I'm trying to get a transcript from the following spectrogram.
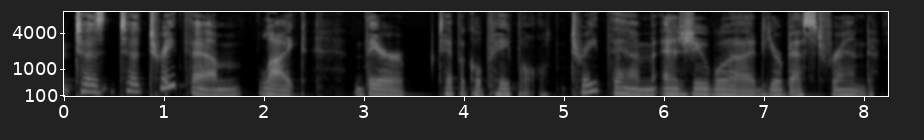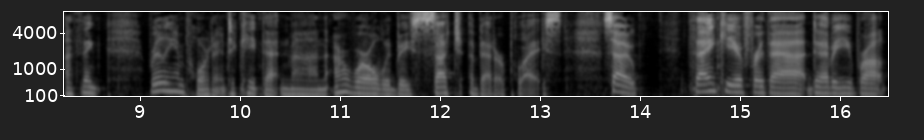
to to treat them like they're typical people. Treat them as you would your best friend. I think really important to keep that in mind. Our world would be such a better place. So, thank you for that, Debbie. You brought,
